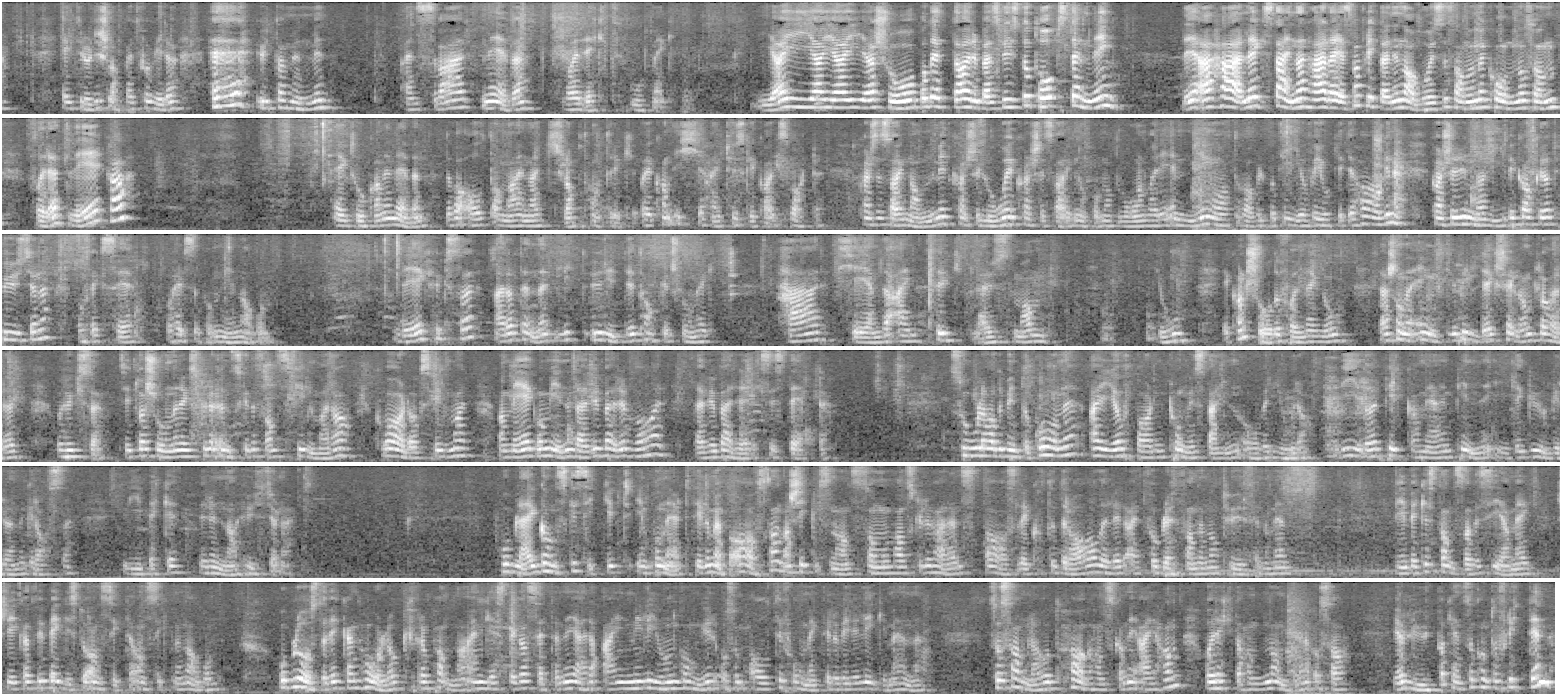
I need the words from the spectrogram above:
Jeg tror det slapp et forvirra he-he ut av munnen min. En svær neve var rekt mot meg. Ja, ja, ja, ja, sjå på dette arbeidslyst og topp stemning. Det er herlig. Steinar her, det er jeg som har flytta inn i nabohuset sammen med konen og sånn. For et vek, ha? Jeg tok han i neven. Det var alt annet enn et slapt håndtrykk. Og jeg kan ikke helt huske hva jeg svarte. Kanskje sa jeg navnet mitt, kanskje lo jeg, kanskje sa jeg noe om at våren var i emning, og at det var vel på tide å få gjort litt i hagen. Kanskje runda Vibeke akkurat hushjørnet, og fikk se og helse på den nye naboen. Det jeg husker, er at denne litt uryddige tanken slo meg. Her kjem det ein fryktløs mann. Jo, jeg kan sjå det for meg nå. Det er sånne enkle bilder jeg sjelden klarer å huske. Situasjoner jeg skulle ønske det fantes filmer av. Hverdagsfilmer av meg og mine der vi bare var. Der vi bare eksisterte. Sola hadde begynt å gå ned. Eyolf bar den tunge steinen over jorda. Vidar pirka med en pinne i det gulgrønne gresset. Vibeke runda hushjørnet. Hun blei ganske sikkert imponert, til og med på avstand, av skikkelsen hans, som om han skulle være en staselig katedral eller et forbløffende naturfenomen. Vibeke stansa ved sida av meg, slik at vi begge sto ansikt til ansikt med naboen. Hun blåste vekk en hårlokk fra panna, en gest jeg har sett henne gjøre én million ganger, og som alltid får meg til å ville ligge med henne. Så samla hun hagehanskene i ei hand og rekte han den andre og sa Vi har lurt på hvem som kom til å flytte inn.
